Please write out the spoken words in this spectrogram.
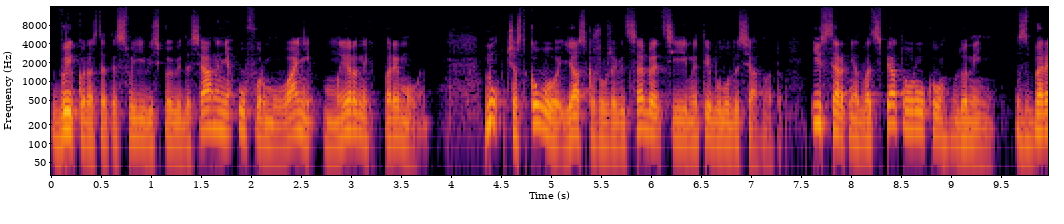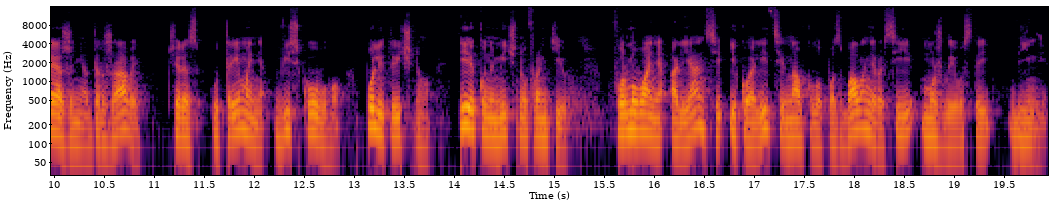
використати свої військові досягнення у формуванні мирних перемовин. Ну, частково я скажу вже від себе, цієї мети було досягнуто. І з серпня 25-го року до нині збереження держави через утримання військового, політичного і економічного фронтів, формування альянсів і коаліцій навколо позбавлення Росії можливостей війни.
